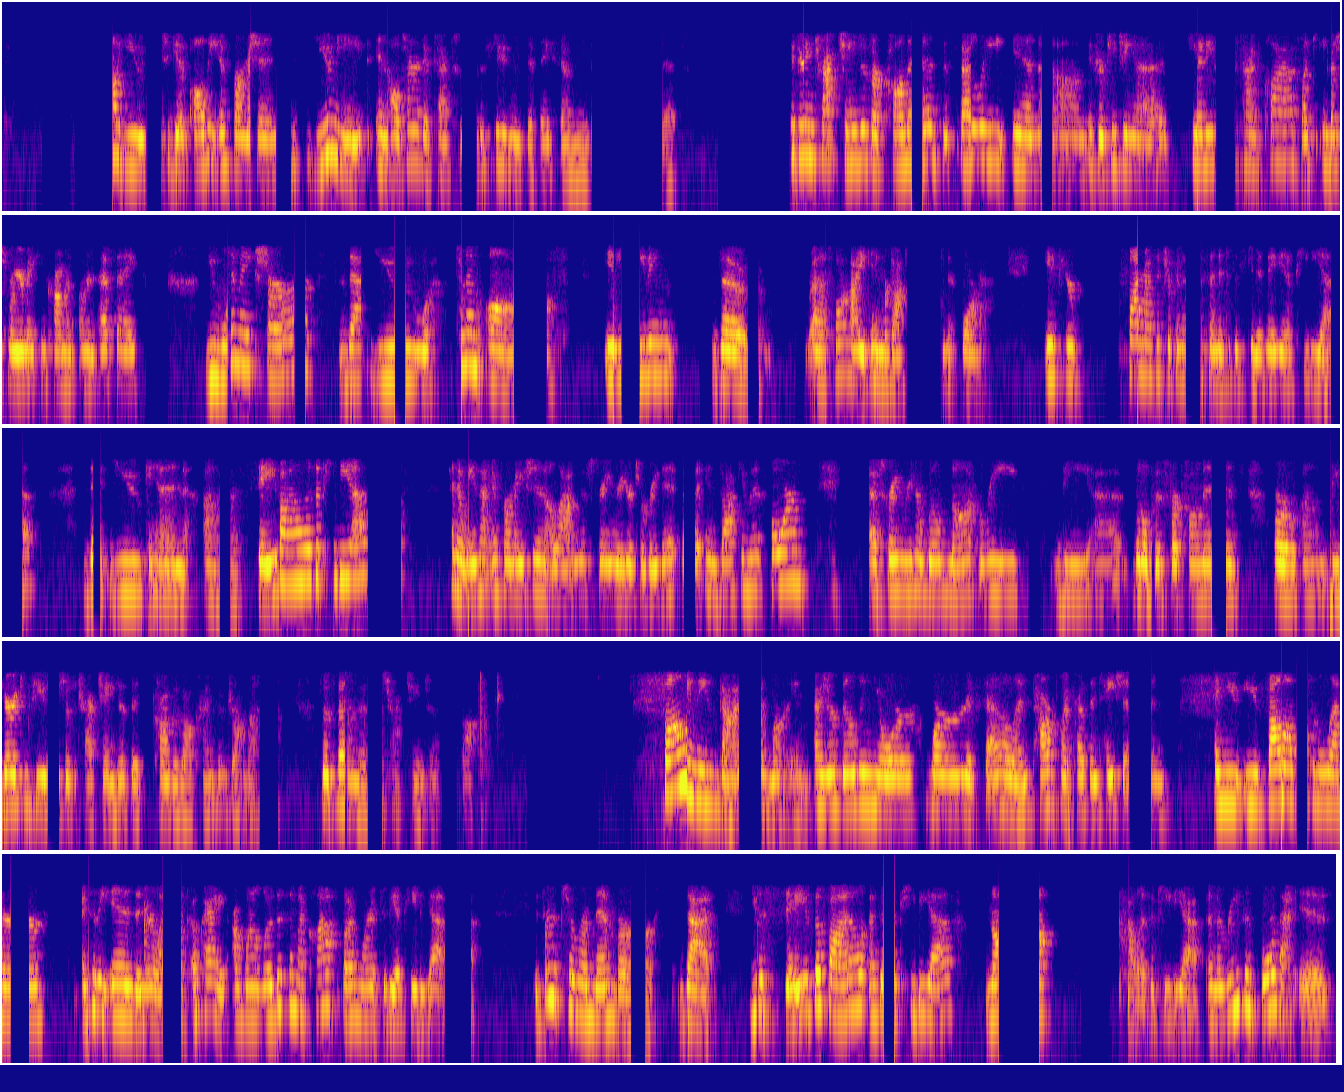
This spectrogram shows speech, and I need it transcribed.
Allow you to give all the information you need in alternative text students if they so need it. If you're doing track changes or comments, especially in um, if you're teaching a humanities type class like English where you're making comments on an essay, you want to make sure that you turn them off in leaving the uh, reply in Word document format. If your format that you're going to send it to the student maybe in a PDF, that you can uh, save file as a PDF and it will gain that information, allowing the screen reader to read it. But in document form, a screen reader will not read the uh, little bits for comments or um, be very confused with the track changes. It causes all kinds of drama. So it's best to turn those track changes off. Following these guidelines as you're building your Word, Excel, and PowerPoint presentation, and you, you follow all to the letter and to the end, and you're like, okay, I want to load this in my class, but I want it to be a PDF. It's important to remember that you just save the file as a PDF, not file as a PDF. And the reason for that is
